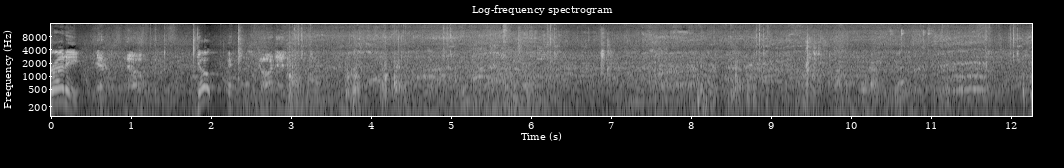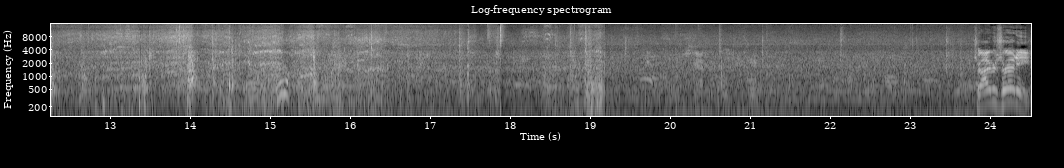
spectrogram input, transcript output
ready. Yep. No. Go. No, I didn't. Drivers ready.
